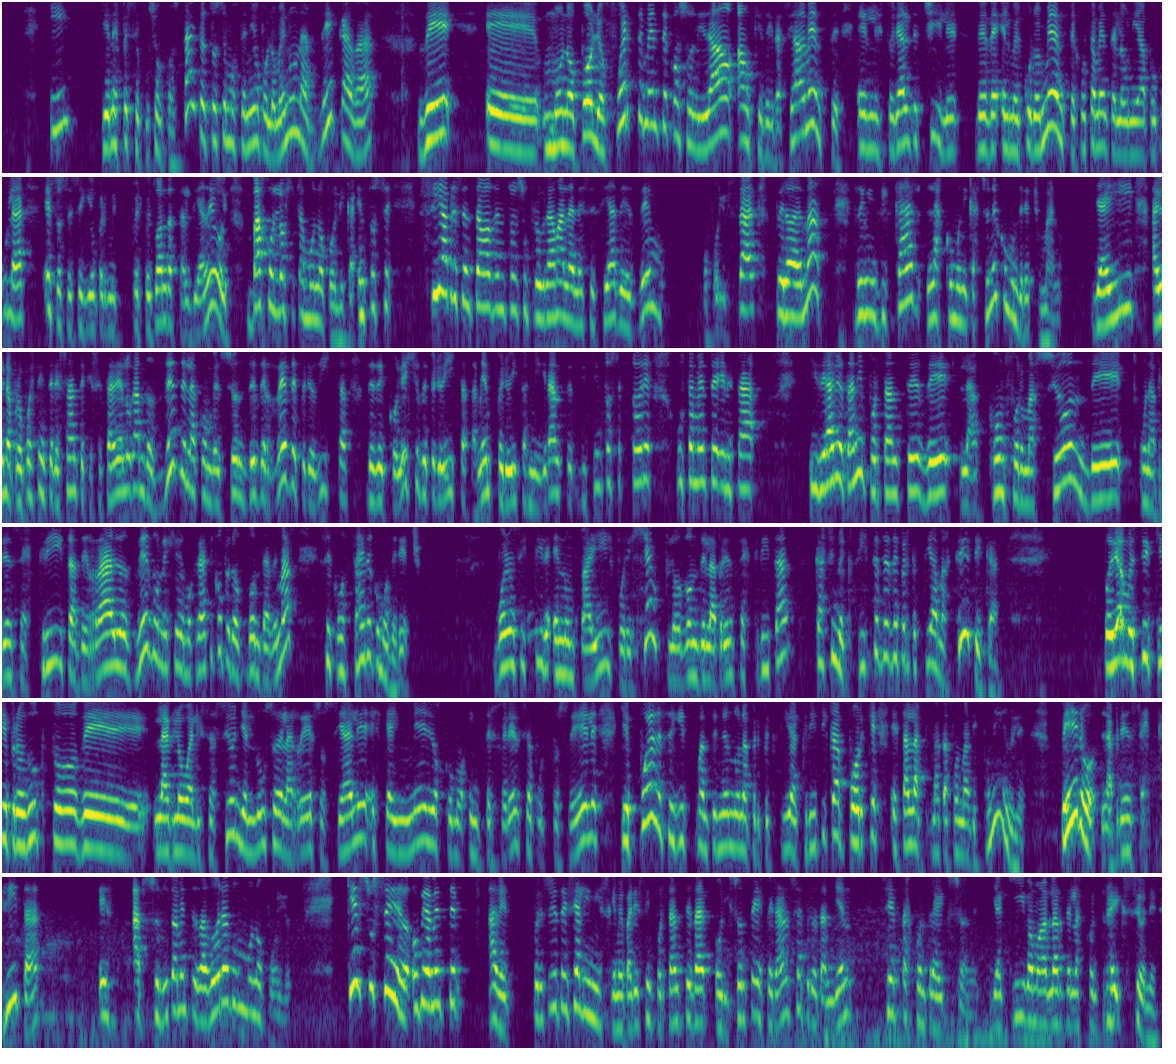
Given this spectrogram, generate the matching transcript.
y tienes persecución constante. Entonces hemos tenido por lo menos una década de eh, monopolio fuertemente consolidado, aunque desgraciadamente en el historial de Chile, desde el Mercurio Miente, justamente la Unidad Popular, eso se siguió perpetuando hasta el día de hoy, bajo lógica monopólica. Entonces, sí ha presentado dentro de su programa la necesidad de demonopolizar, pero además reivindicar las comunicaciones como un derecho humano. Y ahí hay una propuesta interesante que se está dialogando desde la convención, desde red de periodistas, desde colegios de periodistas, también periodistas migrantes, distintos sectores, justamente en esta ideario tan importante de la conformación de una prensa escrita, de radio, desde un eje democrático, pero donde además se consagre como derecho. Bueno, insistir en un país, por ejemplo, donde la prensa escrita casi no existe desde perspectiva más crítica podríamos decir que producto de la globalización y el uso de las redes sociales es que hay medios como interferencia.cl que puede seguir manteniendo una perspectiva crítica porque están las plataformas disponibles. Pero la prensa escrita es absolutamente dadora de un monopolio. ¿Qué sucede? Obviamente, a ver, por eso yo te decía al inicio que me parece importante dar horizonte de esperanza, pero también ciertas contradicciones. Y aquí vamos a hablar de las contradicciones.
